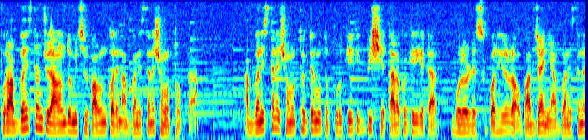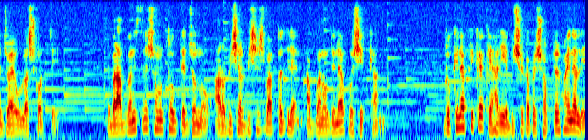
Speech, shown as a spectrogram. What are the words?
পুরো আফগানিস্তান জুড়ে আনন্দ মিছিল পালন করেন আফগানিস্তানের সমর্থকরা আফগানিস্তানের সমর্থকদের মতো পুরো ক্রিকেট বিশ্বে তারকা ক্রিকেটার, বলিউডের সুপারহিরোরাও বাদ যায়নি আফগানিস্তানের জয়ে উল্লাস করতে। এবার আফগানিস্তানের সমর্থকদের জন্য আরও বিশাল বিশেষ বার্তা দিলেন আফগান অধিনায়ক রশিদ খান। দক্ষিণ আফ্রিকাকে হারিয়ে বিশ্বকাপের স্বপ্নের ফাইনালে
